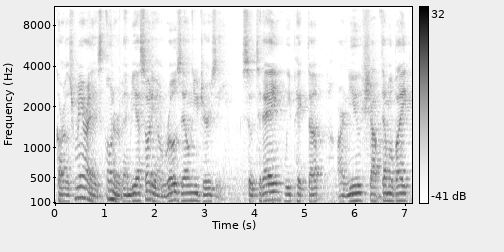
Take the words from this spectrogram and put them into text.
Carlos Ramirez, owner of NVS Audio in Roselle, New Jersey. So today we picked up our new shop demo bike,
